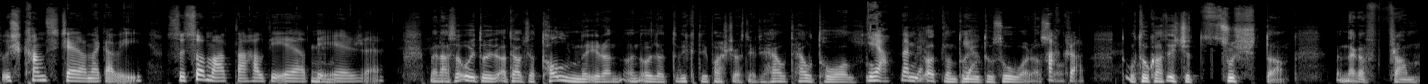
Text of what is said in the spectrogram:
du ikke kan stjera nekka vi. Så i så måte halte jeg at det er... Men altså, ut og at det er tolvene er en, en øylet viktig parstjøsning. Hav, hav tål. Ja, nemlig. Øtlen tog ja. ut og sover, altså. Akkurat. Og du kan ikke trusta nekka fram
